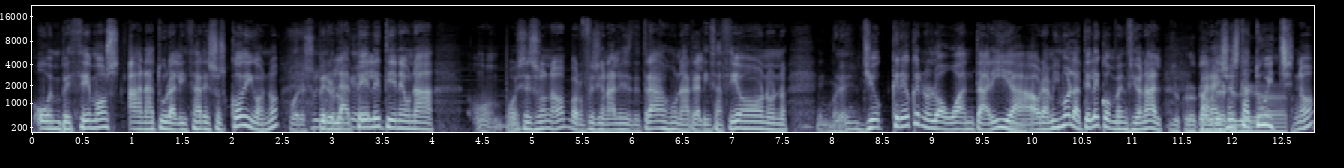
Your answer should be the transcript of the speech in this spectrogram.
o empecemos a naturalizar esos códigos, ¿no? Por eso Pero la que- tele tiene una, pues eso, ¿no? Profesionales detrás, una realización. un- yo creo que no lo aguantaría ahora mismo la tele convencional. Yo creo que Para eso que está llegar- Twitch, ¿no?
